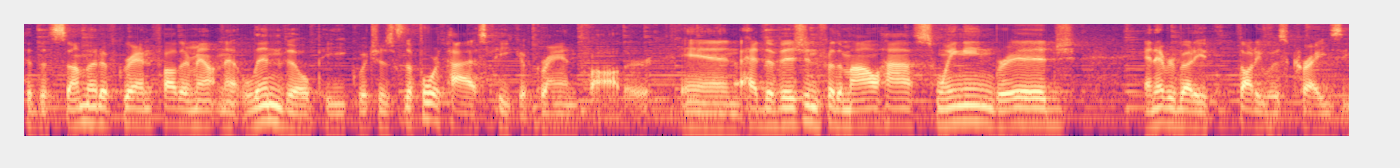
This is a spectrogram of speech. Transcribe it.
to the summit of Grandfather Mountain at Linville Peak, which is the fourth highest peak of Grandfather, and had the vision for the mile high swinging bridge, and everybody thought he was crazy.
